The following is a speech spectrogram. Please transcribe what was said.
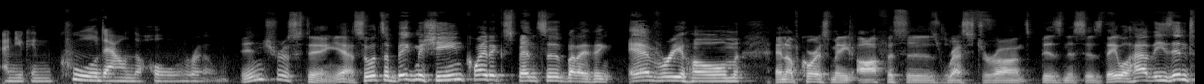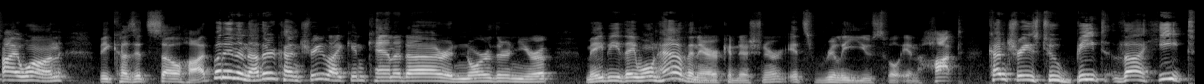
and you can cool down the whole room. Interesting. Yeah. So it's a big machine, quite expensive, but I think every home and of course many offices, restaurants, businesses, they will have these in Taiwan because it's so hot. But in another country like in Canada or in Northern Europe, maybe they won't have an air conditioner. It's really useful in hot countries to beat the heat.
